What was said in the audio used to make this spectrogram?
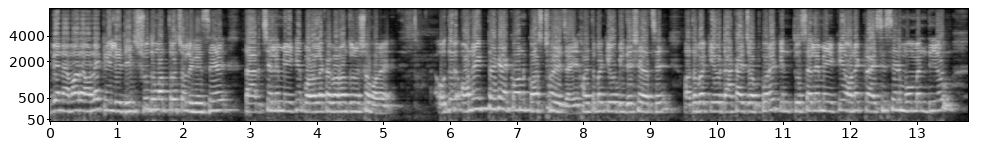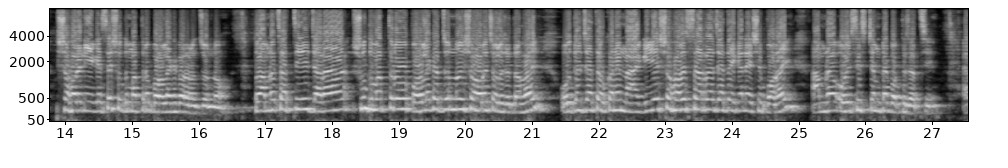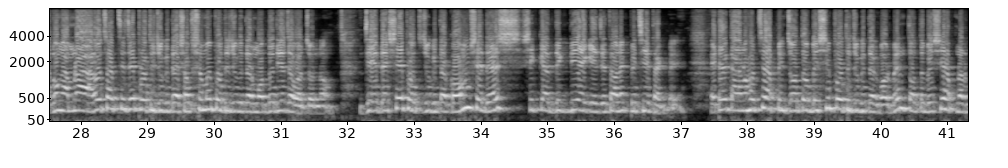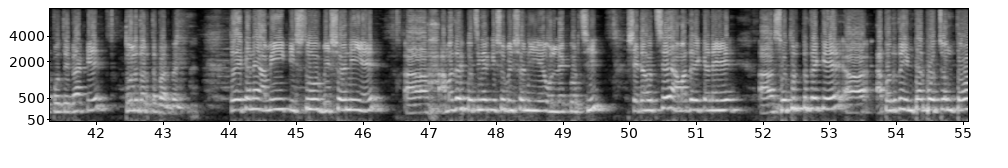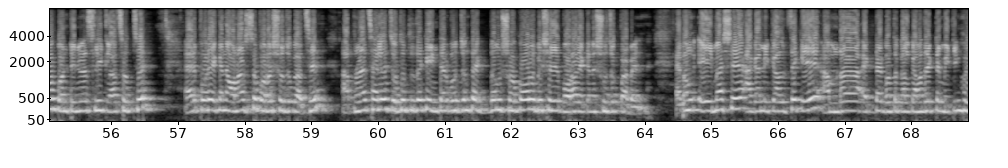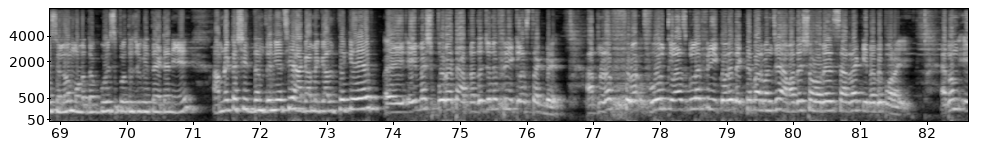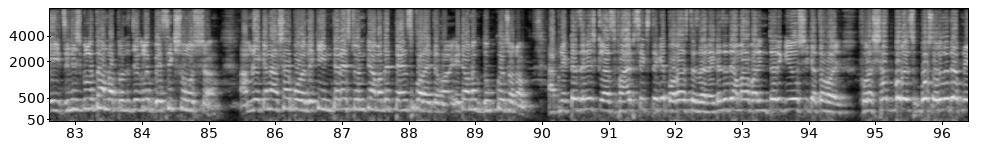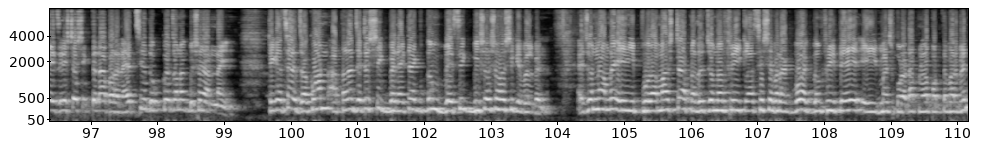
ইভেন আমার অনেক রিলেটিভ শুধুমাত্র চলে গেছে তার ছেলে মেয়েকে পড়ালেখা করার জন্য শহরে। ওদের অনেক টাকা এখন কষ্ট হয়ে যায়। হয়তোবা কেউ বিদেশে আছে, অথবা কেউ ঢাকায় জব করে, কিন্তু ছেলে মেয়েকে অনেক ক্রাইসিসের মুভমেন্ট দিয়েও শহরে নিয়ে গেছে শুধুমাত্র পড়ালেখা করানোর জন্য। তো আমরা চাচ্ছি যারা শুধুমাত্র পড়ালেখার জন্যই শহরে চলে যেতে হয়, ওদের যাতে ওখানে না গিয়ে শহরের স্যাররা যাতে এখানে এসে পড়ায়, আমরা ওই সিস্টেমটা করতে চাচ্ছি। এবং আমরা আরও চাচ্ছি যে প্রতিযোগিতা, সবসময় প্রতিযোগিতার মধ্য দিয়ে যাওয়ার জন্য। যে দেশে প্রতিযোগিতা কম, সে দেশ শিক্ষার দিক দিয়ে এগিয়ে যেতে অনেক পিছিয়ে থাকবে। এটার কারণ হচ্ছে আপনি যত বেশি প্রতিযোগিতা করবেন, তত বেশি আপনার প্রতিভাকে তুলে ধরতে পারবেন। তো এখানে আমি কিছু বিষয় নিয়ে আমাদের কোচিং এর কিছু বিষয় নিয়ে উল্লেখ করছি। সেটা হচ্ছে আমাদের এখানে চতুর্থ থেকে আপাতত ইন্টার পর্যন্ত কন্টিনিউয়াসলি ক্লাস হচ্ছে। এরপরে এখানে অনার্স পড়ার সুযোগ আছে। আপনারা চাইলে চতুর্থ থেকে ইন্টার পর্যন্ত একদম সকল বিষয়ে পড়ার এখানে সুযোগ পাবেন। এবং এই মাসে আগামীকাল থেকে আমরা একটা, গতকালকে আমাদের একটা মিটিং হয়েছিল, মূলত কুইজ প্রতিযোগিতা এটা নিয়ে। আমরা একটা সিদ্ধান্ত নিয়েছি, আগামীকাল থেকে এই মাস পুরোটা আপনাদের জন্য ফ্রি ক্লাস থাকবে। আপনারা ফুল ক্লাসগুলো ফ্রি করে দেখতে পারবেন যে আমাদের শহরের স্যাররা কীভাবে পড়ায়। এবং এই জিনিসগুলোতে আমরা আপনাদের যেগুলো বেসিক সমস্যা, আমরা এখানে আসার পরে দেখি ইন্টার স্টুডেন্টকে আমাদের টেন্স পড়াইতে হয়। এটা অনেক দুঃখজনক। আপনি একটা জিনিস ক্লাস ফাইভ সিক্স থেকে পড়া আসতে চান, এটা যদি আমার আবার ইন্টার গিয়েও শিখাতে হয়, পুরো সাত বছরে যদি আপনি এই জিনিসটা শিখতে না পারেন, এর চেয়ে দুঃখজনক বিষয় আর নাই। ঠিক আছে? যখন আপনারা যেটা শিখবেন, এটা একদম বেসিক বিষয় সহ শিখে ফেলবেন। এই জন্য আমরা এই পুরা মাসটা আপনাদের জন্য ফ্রি ক্লাস হিসেবে রাখব। একদম ফ্রিতে এই মাস পুরোটা আপনারা পড়তে পারবেন।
